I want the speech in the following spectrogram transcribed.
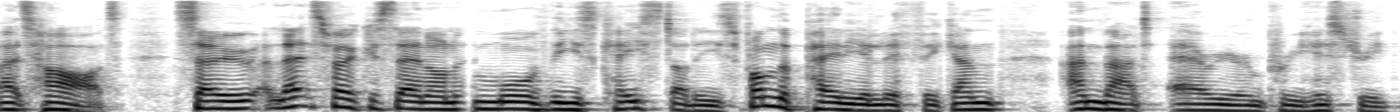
at heart. So, let's focus then on more of these case studies from the Paleolithic and, and that area in prehistory.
